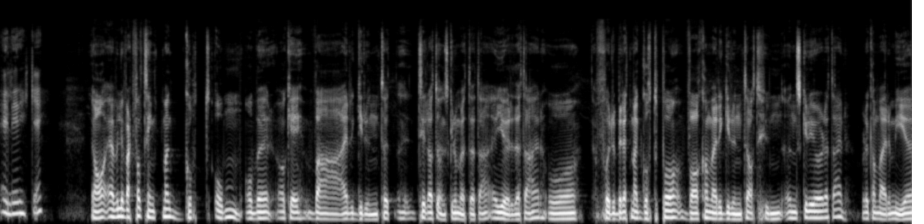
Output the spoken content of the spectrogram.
eller ikke? Ja, jeg ville i hvert fall tenkt meg godt om over ok, hva er grunnen til, til at du ønsker å dette, gjøre dette her, og forberedt meg godt på hva kan være grunnen til at hun ønsker å gjøre dette her. For det kan være mye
